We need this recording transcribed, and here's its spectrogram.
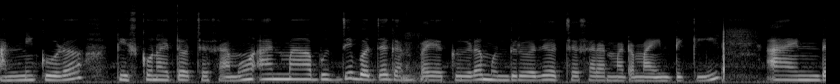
అన్నీ కూడా తీసుకొని అయితే వచ్చేసాము. అండ్ మా బుజ్జి బొజ్జ గణపయ్య కూడా ముందు రోజే వచ్చేసారనమాట మా ఇంటికి. అండ్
